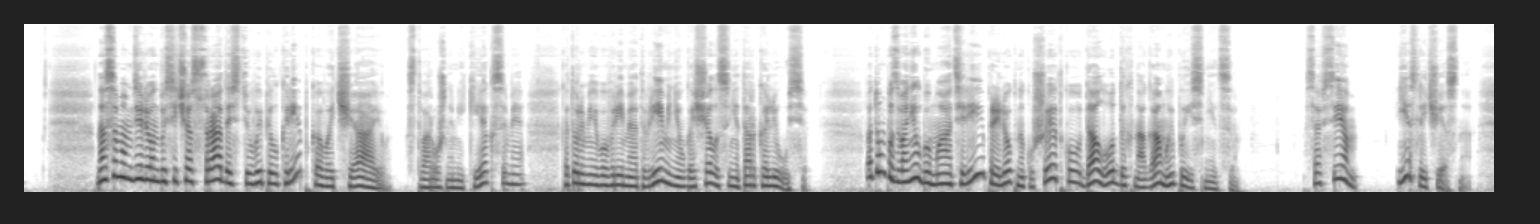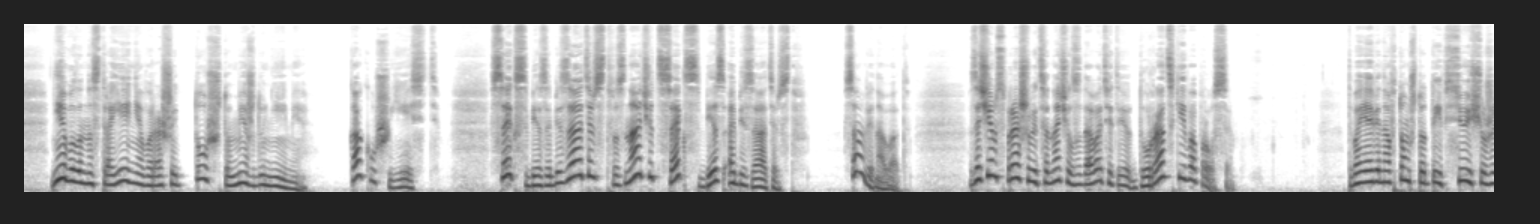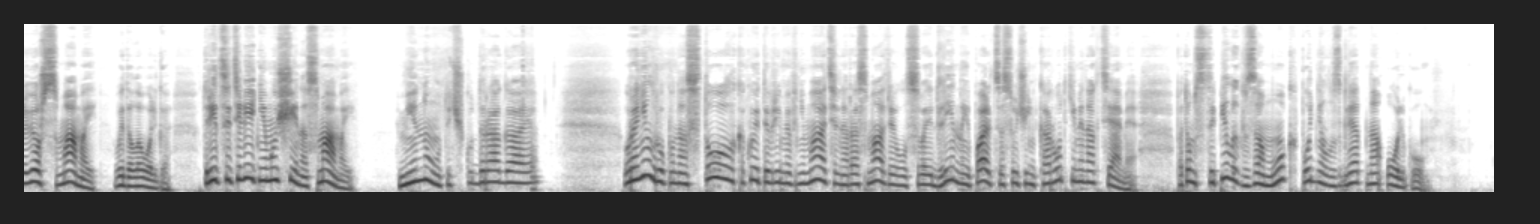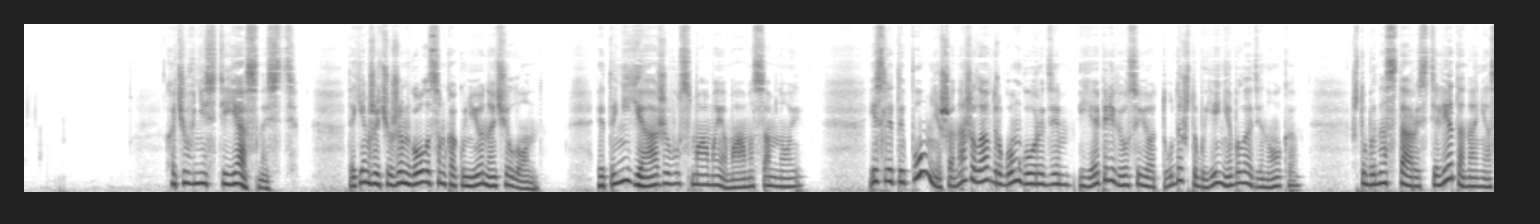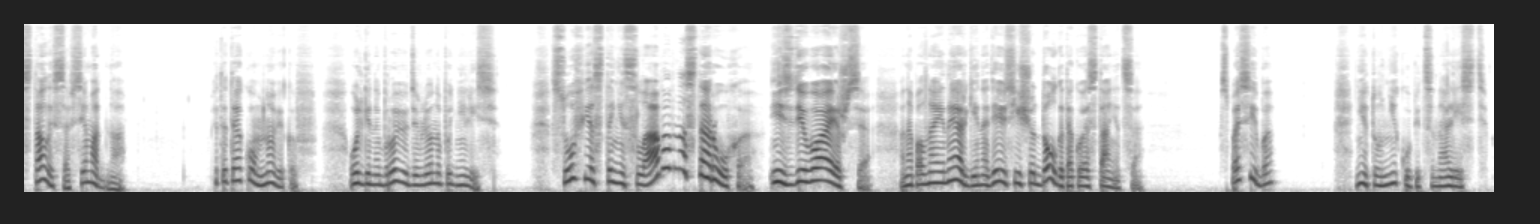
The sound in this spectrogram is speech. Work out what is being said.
На самом деле он бы сейчас с радостью выпил крепкого чаю с творожными кексами, которыми его время от времени угощала санитарка Люся. Потом позвонил бы матери и прилег на кушетку, дал отдых ногам и пояснице. Совсем, если честно, не было настроения ворошить то, что между ними. Как уж есть. Секс без обязательств значит секс без обязательств. Сам виноват. Зачем, спрашивается, начал задавать эти дурацкие вопросы? «Твоя вина в том, что ты все еще живешь с мамой», — выдала Ольга. «Тридцатилетний мужчина с мамой». «Минуточку, дорогая». Уронил руку на стол, какое-то время внимательно рассматривал свои длинные пальцы с очень короткими ногтями, потом сцепил их в замок, поднял взгляд на Ольгу. «Хочу внести ясность». Таким же чужим голосом, как у нее начал он. «Это не я живу с мамой, а мама со мной. Если ты помнишь, она жила в другом городе, и я перевез ее оттуда, чтобы ей не было одиноко, чтобы на старости лет она не осталась совсем одна». «Это ты о ком, Новиков?» Ольгины брови удивленно поднялись. «Софья Станиславовна старуха? Издеваешься? Она полна энергии, надеюсь, еще долго такое останется». «Спасибо». Нет, он не купится на лесть.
